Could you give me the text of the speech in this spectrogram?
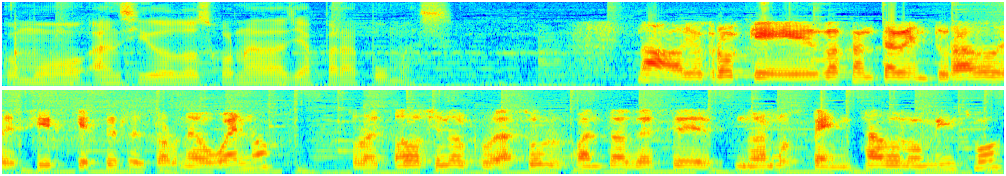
como han sido dos jornadas ya para Pumas? No, yo creo que es bastante aventurado decir que este es el torneo bueno, sobre todo siendo el Cruz Azul. ¿Cuántas veces no hemos pensado lo mismo?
